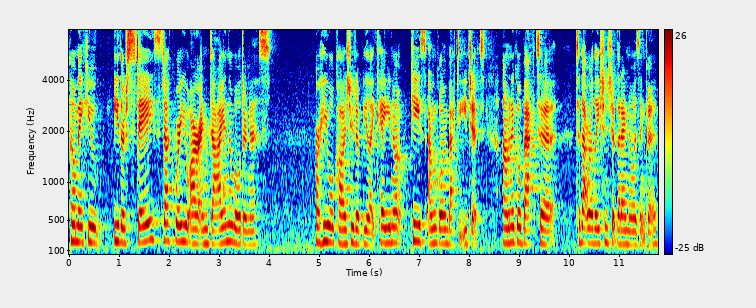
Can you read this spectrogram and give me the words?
he'll make you either stay stuck where you are and die in the wilderness, or he will cause you to be like, hey, you know what? Peace, I'm going back to Egypt. I'm going to go back to, to that relationship that I know isn't good.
